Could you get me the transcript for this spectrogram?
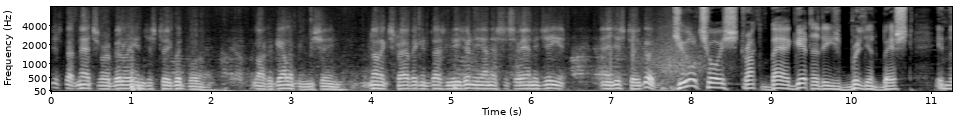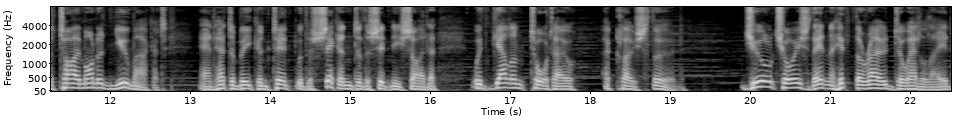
Just got natural ability and just too good for them. Like a galloping machine. Not extravagant, doesn't use any unnecessary energy, and just too good. Dual Choice struck Baguette at his brilliant best in the time-honoured Newmarket and had to be content with the second to the Sydney Cider, with Gallant Torto a close third. Dual Choice then hit the road to Adelaide,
